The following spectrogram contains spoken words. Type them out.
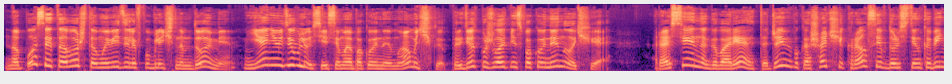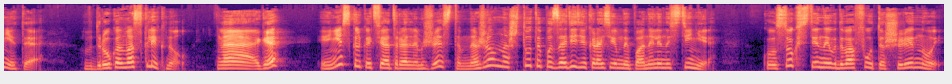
Но после того, что мы видели в публичном доме, я не удивлюсь, если моя покойная мамочка придет пожелать мне спокойной ночи. Рассеянно говоря это, Джейми покошачьи крался вдоль стен кабинета. Вдруг он воскликнул. «Ага!» И несколько театральным жестом нажал на что-то позади декоративной панели на стене. Кусок стены в два фута шириной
